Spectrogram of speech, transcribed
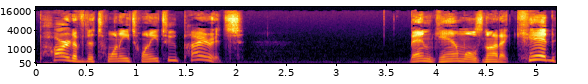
part of the 2022 Pirates. Ben Gamel's not a kid,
